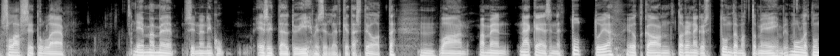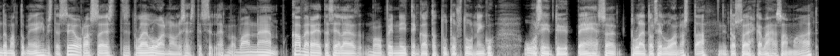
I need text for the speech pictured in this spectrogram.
slassi tulee, niin en mä mene sinne niin kuin esittäytyy ihmisille, että ketä te olette, hmm. vaan mä menen näkemään sinne tuttuja, jotka on todennäköisesti tuntemattomia ihmisiä, mulle tuntemattomia ihmisten seurassa, ja sitten se tulee luonnollisesti sille. Mä vaan näen kavereita siellä, ja mä opin niiden kautta tutustua niin uusiin tyyppeihin, ja se tulee tosi luonnostaan. Niin tuossa on ehkä vähän samaa, että,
